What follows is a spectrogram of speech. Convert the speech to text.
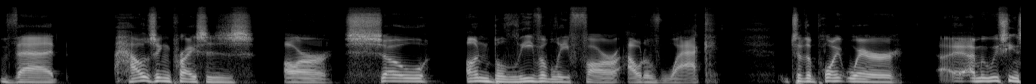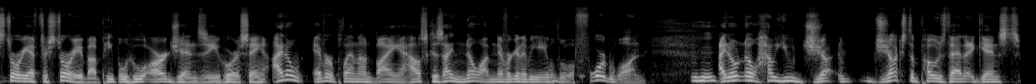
that housing prices are so unbelievably far out of whack to the point where I mean, we've seen story after story about people who are Gen Z who are saying, I don't ever plan on buying a house because I know I'm never going to be able to afford one. I don't know how you ju- juxtapose that against,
